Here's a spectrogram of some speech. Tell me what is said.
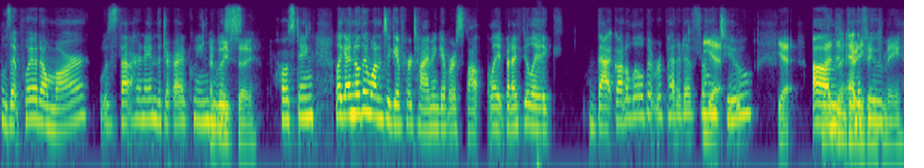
was it Pollo Del Mar? Was that her name, the drag queen? I who believe was so. Hosting, like I know they wanted to give her time and give her a spotlight, but I feel like that got a little bit repetitive for Yeah. me too. Yeah. That Um, didn't do anything you for me.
